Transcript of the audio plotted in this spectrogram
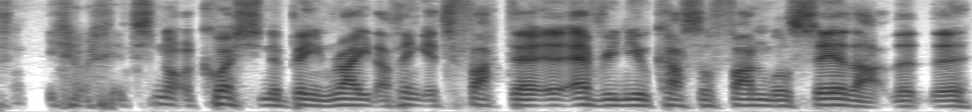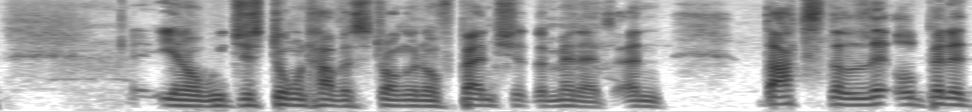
you know, it's not a question of being right. I think it's fact that every Newcastle fan will say that that the, you know, we just don't have a strong enough bench at the minute, and that's the little bit of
